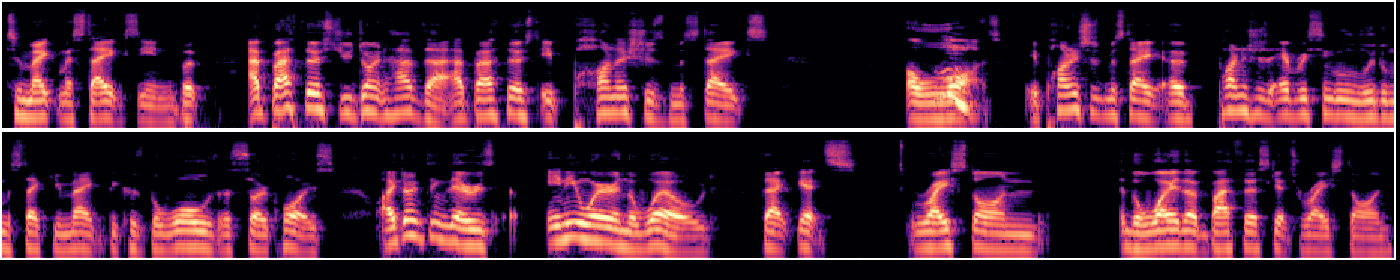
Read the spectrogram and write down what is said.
to make mistakes in. But at Bathurst, you don't have that. At Bathurst, it punishes mistakes a lot. It punishes mistake, uh, punishes every single little mistake you make because the walls are so close. I don't think there is anywhere in the world that gets raced on the way that Bathurst gets raced on,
